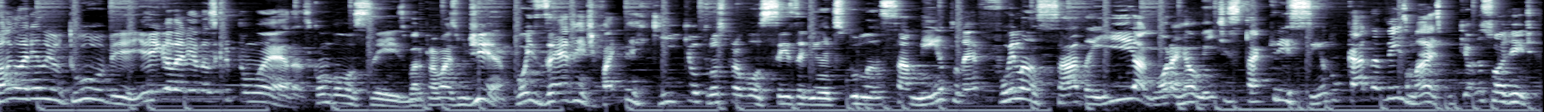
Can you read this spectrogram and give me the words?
Fala galerinha do YouTube, e aí galerinha das criptomoedas, como vão vocês? Bora para mais um dia? Pois é, gente, Viper King que eu trouxe para vocês ali antes do lançamento, né? Foi lançada e agora realmente está crescendo cada vez mais, porque olha só, gente,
